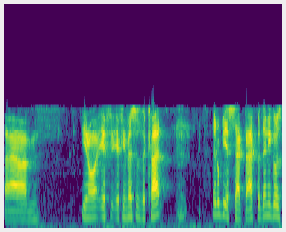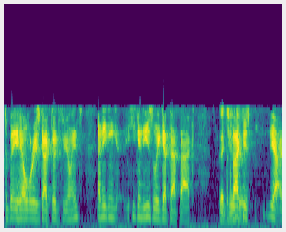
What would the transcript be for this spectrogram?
um, you know, if if he misses the cut, it'll be a setback. But then he goes to Bay Hill where he's got good feelings, and he can he can easily get that back. Good the juju. fact he's yeah,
